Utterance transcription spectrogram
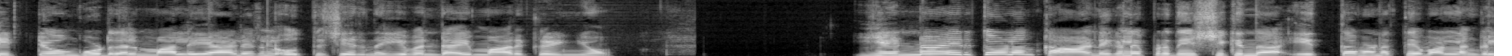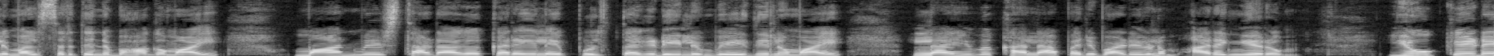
ഏറ്റവും കൂടുതൽ മലയാളികൾ ഒത്തുചേരുന്ന ഇവന്റായി മാറിക്കഴിഞ്ഞു. എണ്ണായിരത്തോളം കാണികളെ പ്രതീക്ഷിക്കുന്ന ഇത്തവണത്തെ വള്ളംകളി മത്സരത്തിന്റെ ഭാഗമായി മാൻവേഴ്സ് തടാകക്കരയിലെ പുൽത്തകിടിയിലും വേദിയിലുമായി ലൈവ് കലാപരിപാടികളും അരങ്ങേറും. യു കെയുടെ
